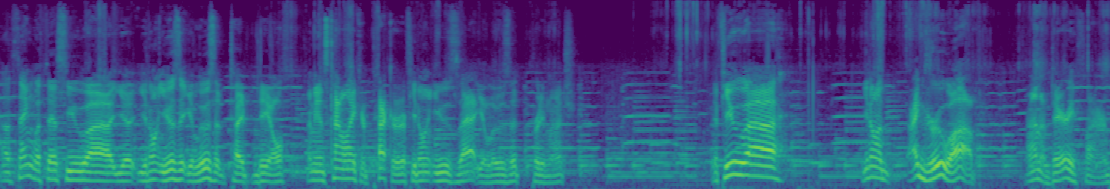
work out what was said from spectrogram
a thing with this you, uh, you, you don't use it, you lose it type deal. I mean, it's kind of like your pecker. If you don't use that, you lose it, pretty much. If you, uh, you know, I grew up on a dairy farm,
